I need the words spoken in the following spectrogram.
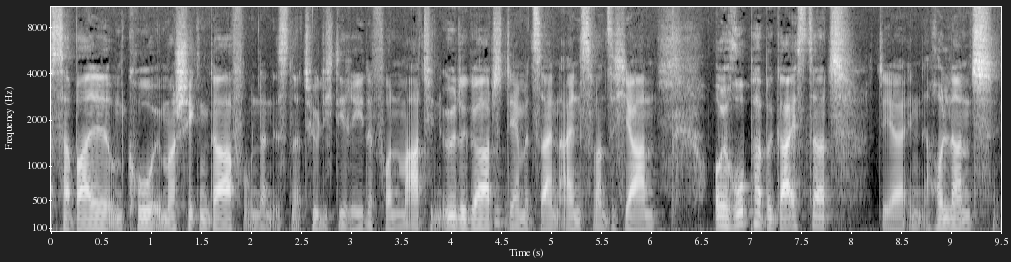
Sabal und Co. immer schicken darf. Und dann ist natürlich die Rede von Martin Oedegaard, der mit seinen 21 Jahren Europa begeistert, der in Holland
